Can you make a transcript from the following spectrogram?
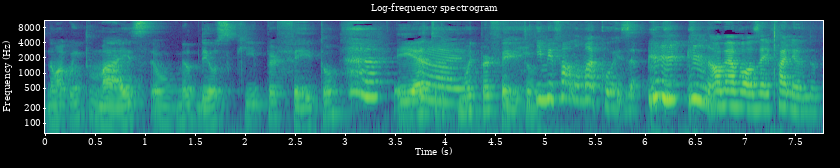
não aguento mais. Eu, meu Deus, que perfeito. E é tudo muito perfeito. E me fala uma coisa. Ó, minha voz aí falhando.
